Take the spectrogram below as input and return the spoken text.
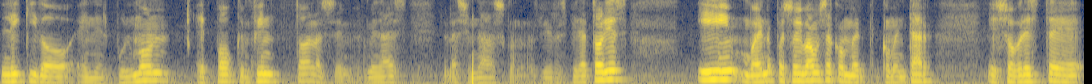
líquido en el pulmón, EPOC, en fin, todas las enfermedades relacionadas con las vías respiratorias. Y bueno, pues hoy vamos a comentar eh, sobre este,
